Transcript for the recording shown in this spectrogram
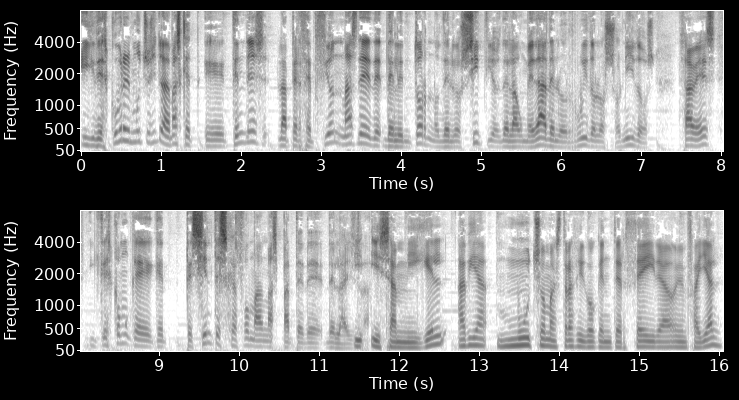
y descubres muchos sitios, además que eh, tienes la percepción más de, del entorno, de los sitios, de la humedad, de los ruidos, los sonidos, ¿sabes? Y que es como que, te sientes que formas más parte de, la isla. ¿Y, San Miguel había mucho más tráfico que en Terceira o en Fayal?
